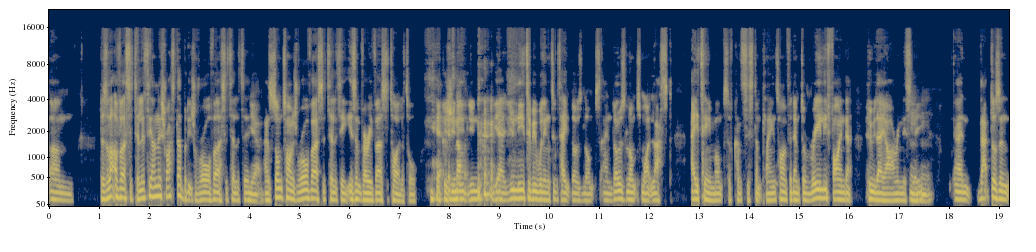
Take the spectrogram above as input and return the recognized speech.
um, there's a lot of versatility on this roster, but it's raw versatility. Yeah. And sometimes raw versatility isn't very versatile at all. Yeah, because you need, you, yeah, you need to be willing to take those lumps, and those lumps might last 18 months of consistent playing time for them to really find out who they are in this mm-hmm. league. And that doesn't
